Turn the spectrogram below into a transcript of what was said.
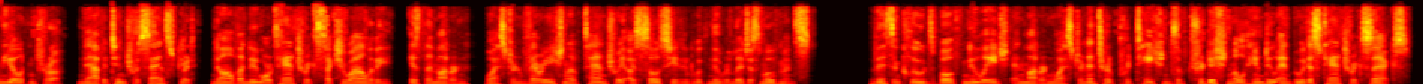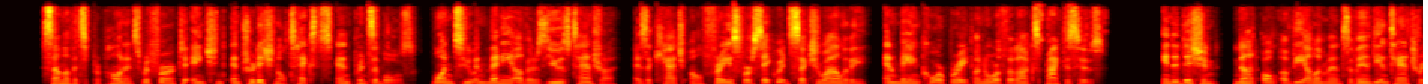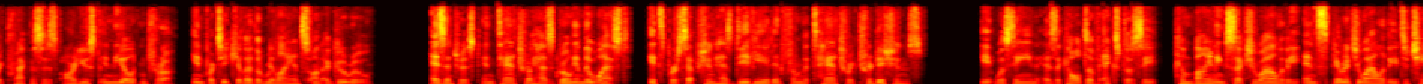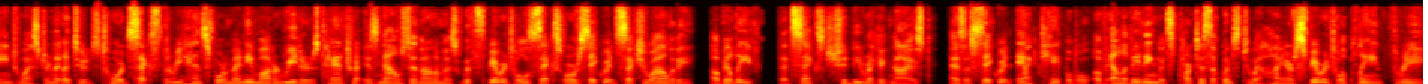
Neotantra, Navatantra Sanskrit, Navanu or Tantric sexuality, is the modern, Western variation of Tantra associated with new religious movements. This includes both New Age and modern Western interpretations of traditional Hindu and Buddhist tantric sex. Some of its proponents refer to ancient and traditional texts and principles, one two and many others use Tantra, as a catch-all phrase for sacred sexuality, and may incorporate unorthodox practices. In addition, not all of the elements of Indian tantric practices are used in Neotantra, in particular the reliance on a guru. As interest in Tantra has grown in the West, its perception has deviated from the tantric traditions. It was seen as a cult of ecstasy, combining sexuality and spirituality to change Western attitudes toward sex. 3 Hence for many modern readers Tantra is now synonymous with spiritual sex or sacred sexuality, a belief that sex should be recognized as a sacred act capable of elevating its participants to a higher spiritual plane. 3.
